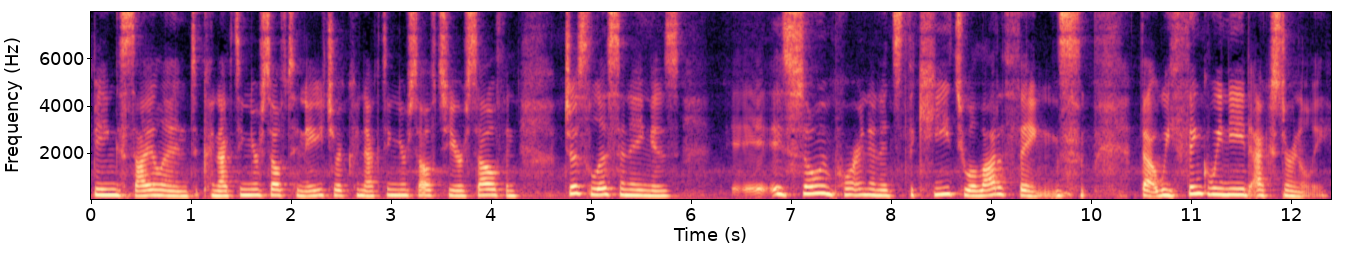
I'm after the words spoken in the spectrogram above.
being silent, connecting yourself to nature, connecting yourself to yourself, and just listening is is so important and it's the key to a lot of things that we think we need externally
